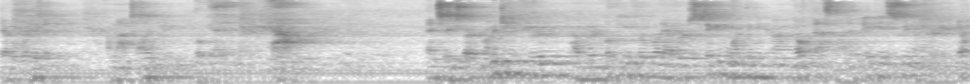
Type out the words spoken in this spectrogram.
Yeah, but what is it? I'm not telling you. Go get it. Now. And so you start rummaging through the cupboard, looking for whatever, sticking one thing in your mouth. Nope, that's not it. Maybe it's sweet onion. Nope,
